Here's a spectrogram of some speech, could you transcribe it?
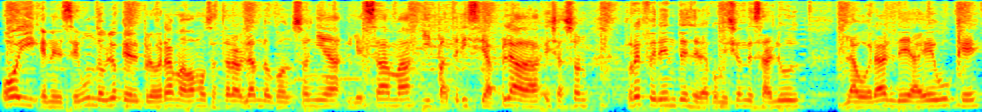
Hoy en el segundo bloque del programa vamos a estar hablando con Sonia Lezama y Patricia Plada. Ellas son referentes de la Comisión de Salud Laboral de AEU que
